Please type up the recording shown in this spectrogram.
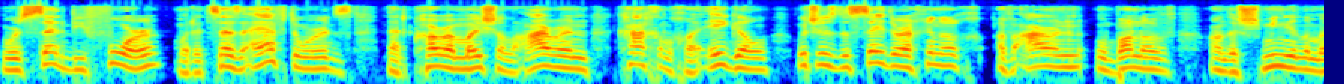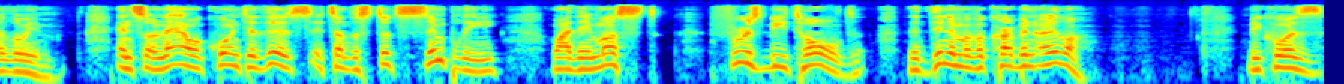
were said before, what it says afterwards, that Kara Moshel Aaron Kachelcha Egel, which is the Seder Achinuch of Aaron Ubanov on the Shmini Lemeloim. And so now, according to this, it's understood simply why they must first be told the dinim of a korban oila because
